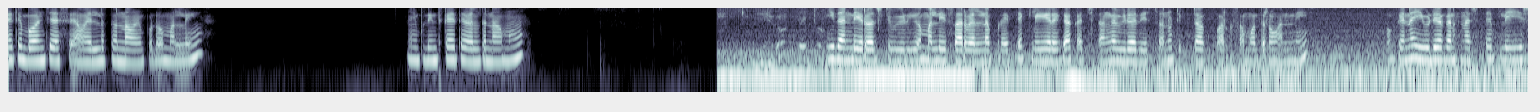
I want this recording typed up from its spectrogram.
అయితే భోంచేసాము వెళ్తున్నాం ఇప్పుడు మళ్ళీ. ఇప్పుడు ఇంటికైతే వెళ్తున్నాము. ఇదండి ఈరోజు వీడియో. మళ్ళీ ఈసారి వెళ్ళినప్పుడు అయితే క్లియర్గా ఖచ్చితంగా వీడియో తీస్తాను. టిక్ టాక్ పార్క్ సముద్రం అన్నీ. ఓకేనా? ఈ వీడియో కనుక నచ్చితే please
